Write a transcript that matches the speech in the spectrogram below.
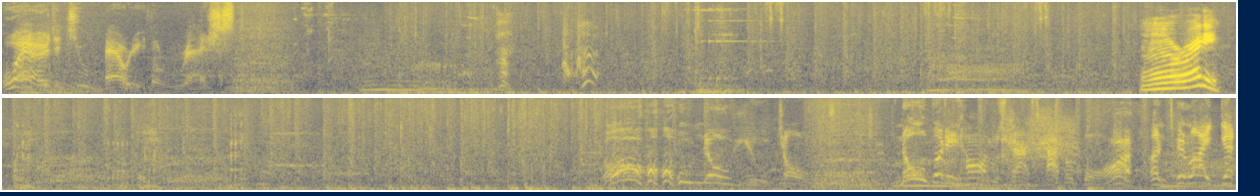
Where did you bury the rest? Alrighty. Oh, no you don't. Nobody harms that Happabore until I get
